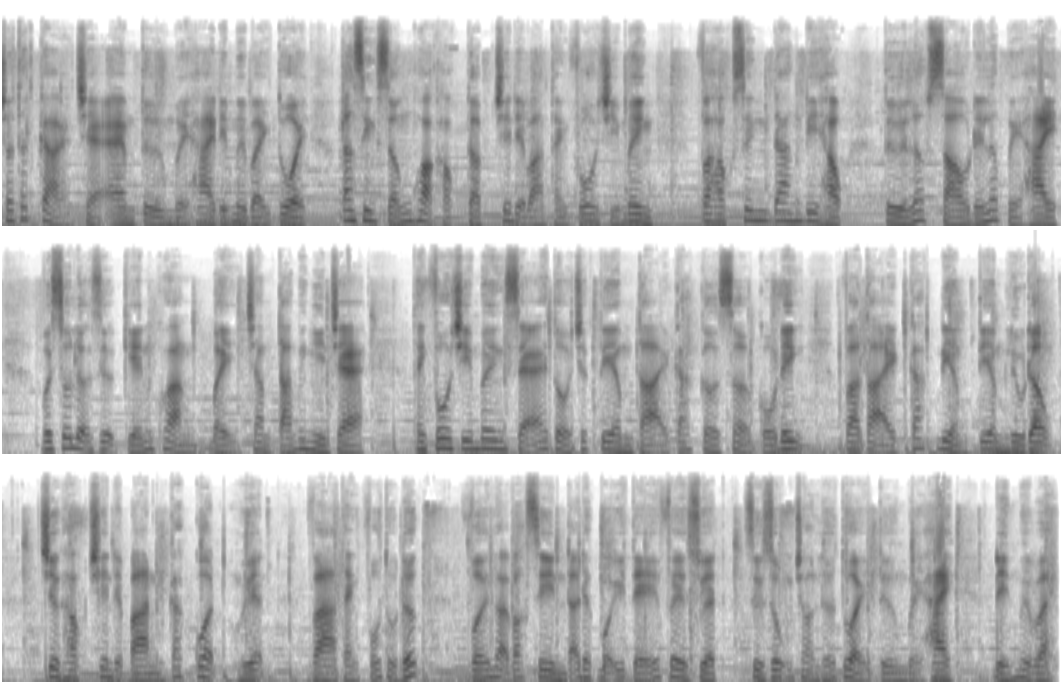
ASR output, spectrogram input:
cho tất cả trẻ em từ 12 đến 17 tuổi đang sinh sống hoặc học tập trên địa bàn thành phố Hồ Chí Minh và học sinh đang đi học từ lớp 6 đến lớp 12 với số lượng dự kiến khoảng 780.000 trẻ. Thành phố Hồ Chí Minh sẽ tổ chức tiêm tại các cơ sở cố định và tại các điểm tiêm lưu động, trường học trên địa bàn các quận, huyện và thành phố Thủ Đức với loại vaccine đã được Bộ Y tế phê duyệt sử dụng cho lứa tuổi từ 12 đến 17.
